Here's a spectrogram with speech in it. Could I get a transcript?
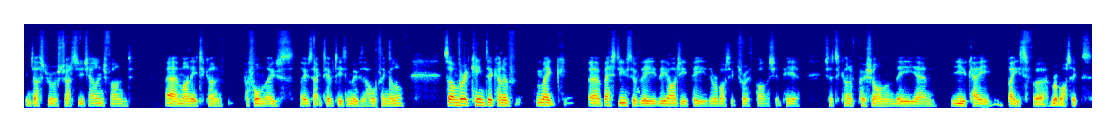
Industrial Strategy Challenge Fund uh, money to kind of perform those those activities and move the whole thing along. So I'm very keen to kind of make uh, best use of the the RGP, the Robotics Growth Partnership here, just to kind of push on the um, the UK base for robotics.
